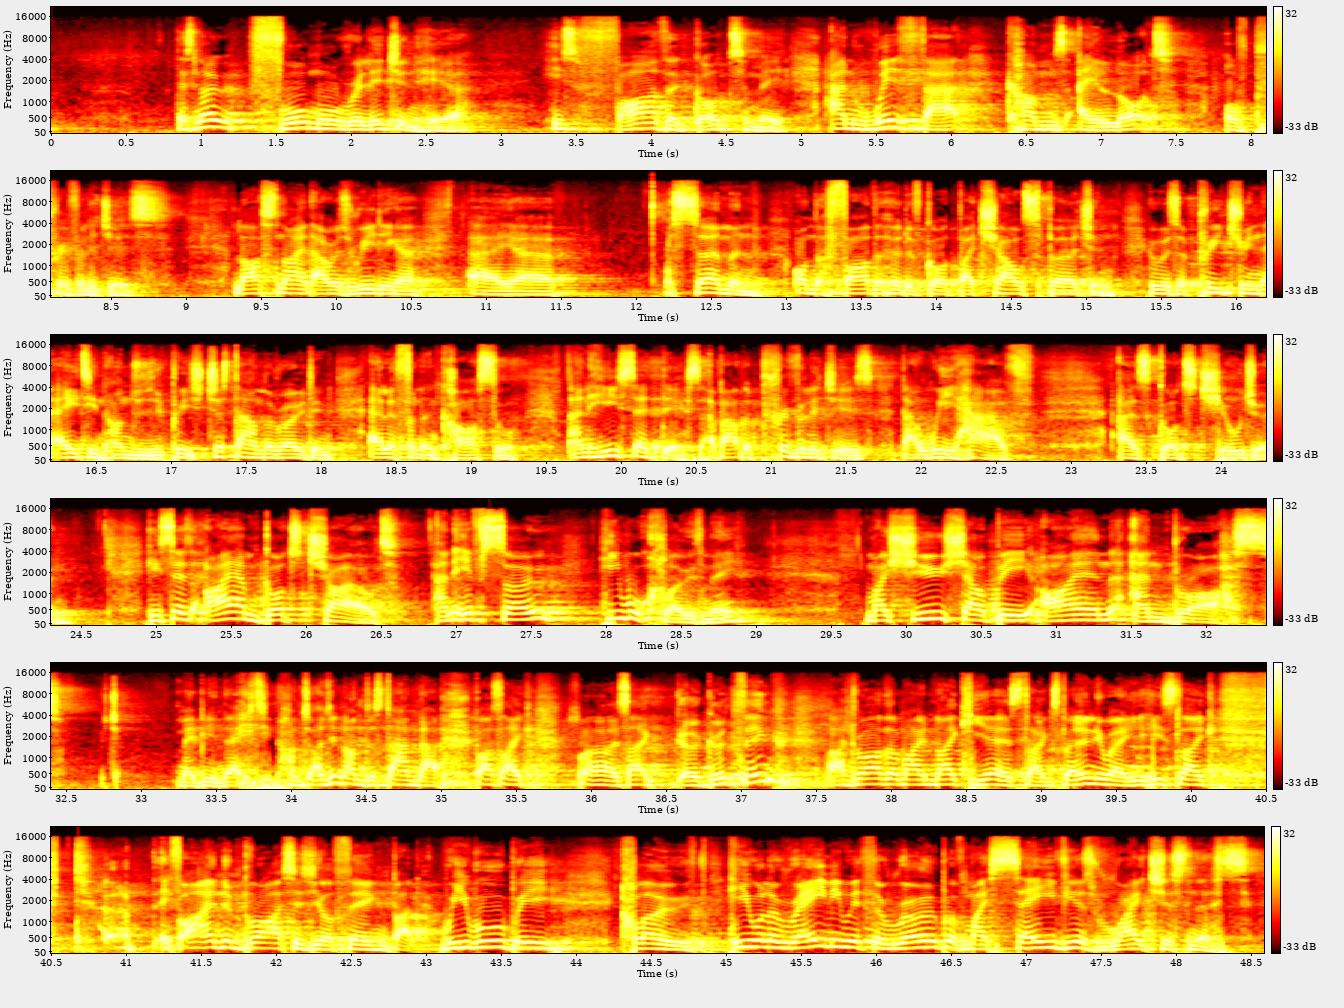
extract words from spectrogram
There's no formal religion here. He's Father God to me. And with that comes a lot of privileges. Last night I was reading a, a, uh, a sermon on the fatherhood of God by Charles Spurgeon, who was a preacher in the 1800s who preached just down the road in Elephant and Castle. And he said this about the privileges that we have as God's children. He says, I am God's child, and if so, he will clothe me. My shoes shall be iron and brass Which maybe in the 1800s. I didn't understand that, but I was like, well, is that a good thing? I'd rather my Nike Airs, thanks. But anyway, he's like, if iron and brass is your thing, but we will be clothed. He will array me with the robe of my Saviour's righteousness.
